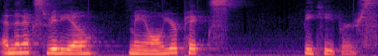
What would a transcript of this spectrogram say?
and the next video, may all your picks be keepers.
